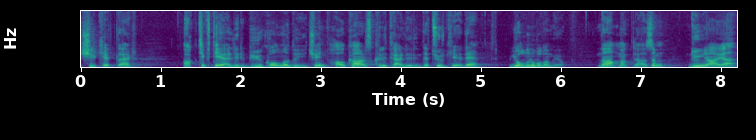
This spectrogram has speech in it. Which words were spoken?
şirketler aktif değerleri büyük olmadığı için halka arz kriterlerinde Türkiye'de yolunu bulamıyor. Ne yapmak lazım? Dünyaya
